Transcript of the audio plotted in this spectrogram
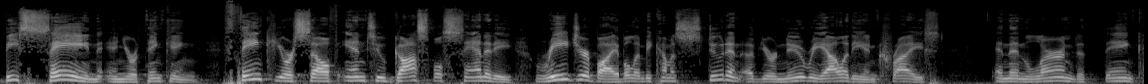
be sane in your thinking. Think yourself into gospel sanity. Read your Bible and become a student of your new reality in Christ, and then learn to think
